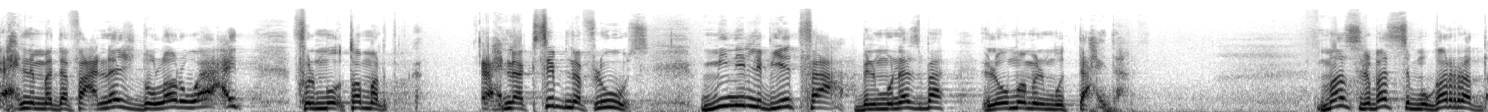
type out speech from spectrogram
إحنا ما دفعناش دولار واحد في المؤتمر ده. إحنا كسبنا فلوس. مين اللي بيدفع بالمناسبة؟ الأمم المتحدة. مصر بس مجرد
